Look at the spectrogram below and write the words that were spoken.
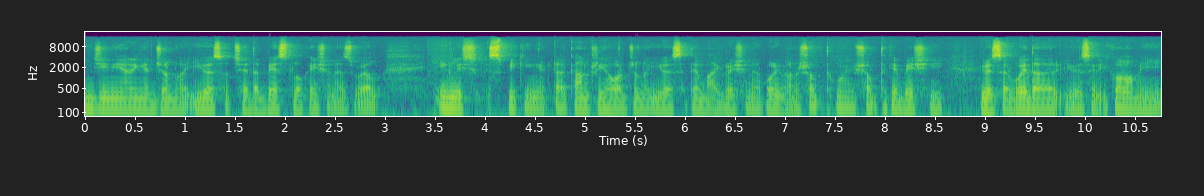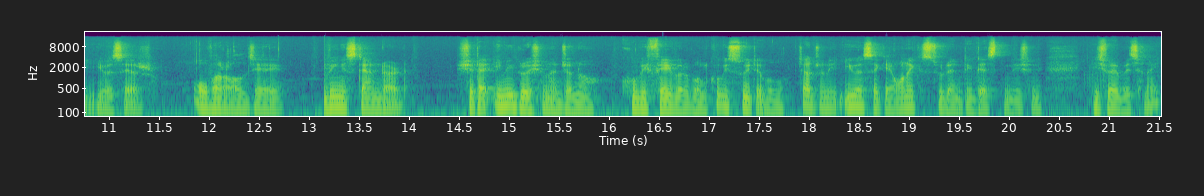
ইঞ্জিনিয়ারিংয়ের জন্য ইউএস হচ্ছে the best location as well English speaking একটা কান্ট্রি হওয়ার জন্য ইউএসএতে মাইগ্রেশনের পরিমাণ সব সব থেকে বেশি ইউএসের ওয়েদার ইউএসের ইকোনমি ইউএসের ওভারঅল যে লিভিং স্ট্যান্ডার্ড সেটা ইমিগ্রেশনের জন্য খুবই ফেভারেবল খুবই সুইটেবল যার জন্য ইউএসএকে অনেক স্টুডেন্টই ডেস্টিনেশন হিসেবে বেছে নেয়।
